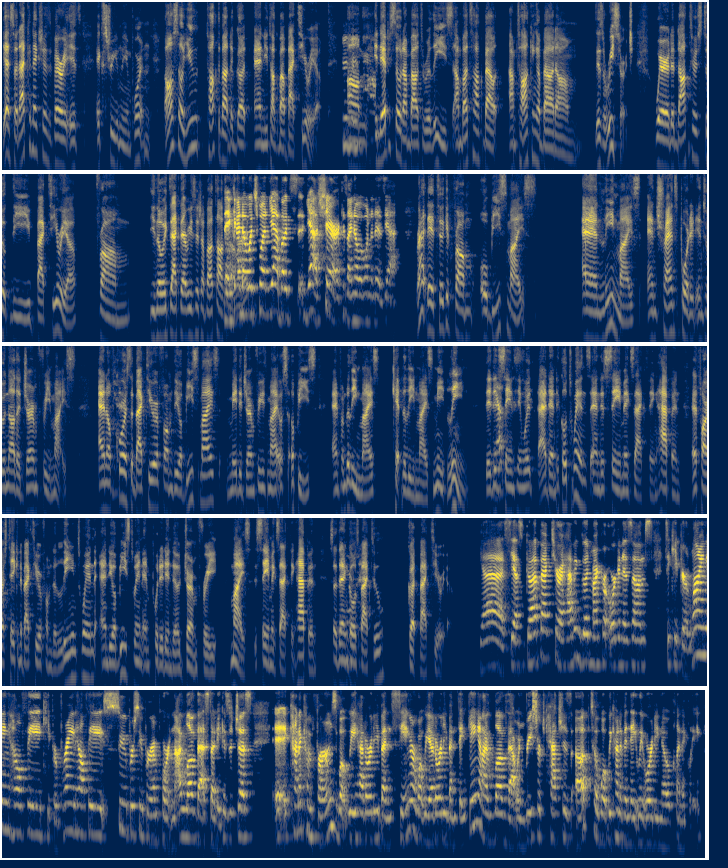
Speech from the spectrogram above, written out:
Yeah, so that connection is very is extremely important. Also, you talked about the gut and you talked about bacteria. Mm-hmm. Um, in the episode I'm about to release, I'm about to talk about I'm talking about um there's a research where the doctors took the bacteria from you know exactly that research I'm about to talk I think about. I know right? which one. Yeah, but it's, yeah, share because I know what one it is. Yeah. Right. They took it from obese mice and lean mice and transported into another germ-free mice. And of Yeah. course, the bacteria from the obese mice made the germ-free mice obese, and from the lean mice kept the lean mice meat lean. They did the same thing with identical twins, and the same exact thing happened as far as taking the bacteria from the lean twin and the obese twin and put it into germ-free mice. The same exact thing happened. So then Yeah. goes back to gut bacteria. Yes, yes, gut bacteria, having good microorganisms to keep your lining healthy, keep your brain healthy, super, super important. I love that study because it just it, it kind of confirms what we had already been seeing or what we had already been thinking. And I love that when research catches up to what we kind of innately already know clinically.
